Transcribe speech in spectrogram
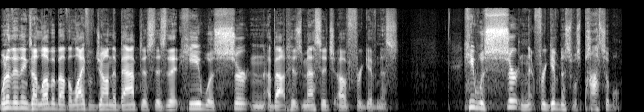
One of the things I love about the life of John the Baptist is that he was certain about his message of forgiveness. He was certain that forgiveness was possible.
